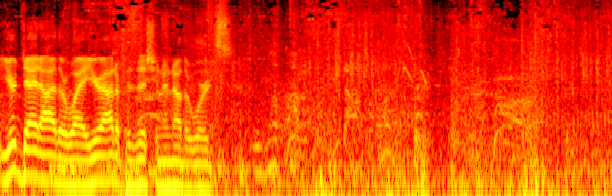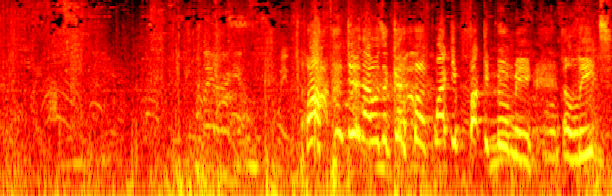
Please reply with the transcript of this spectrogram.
You're dead either way. You're out of position, in other words. Ah, dude, that was a good hook. Why'd you fucking move me, elite?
